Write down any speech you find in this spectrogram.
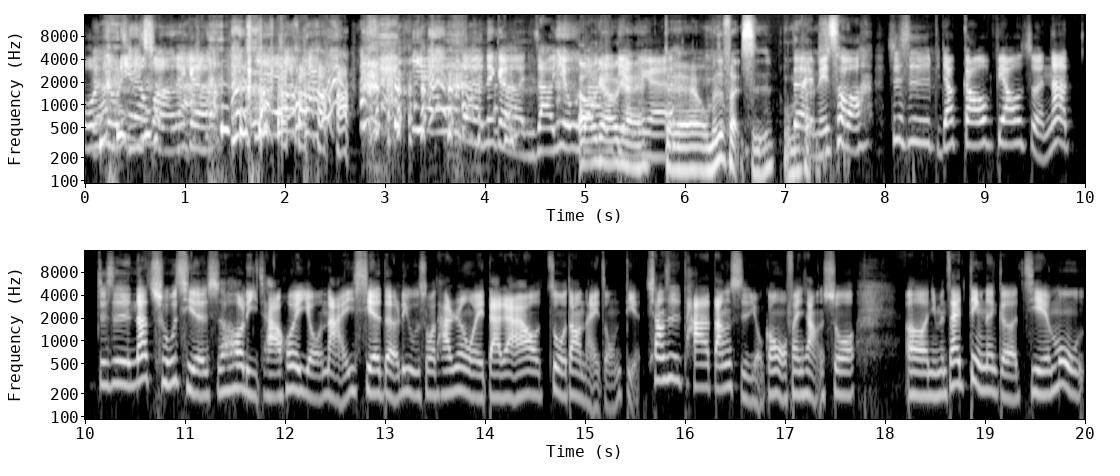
我努力的往那个 业务业务的那个，你知道业务端 OK OK，点那个，对我们是粉丝，我们对，没错，就是比较高标准。那就是那初期的时候，理查会有哪一些的，例如说他认为大家要做到哪一种点，像是他当时有跟我分享说。呃，你们在定那个节目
